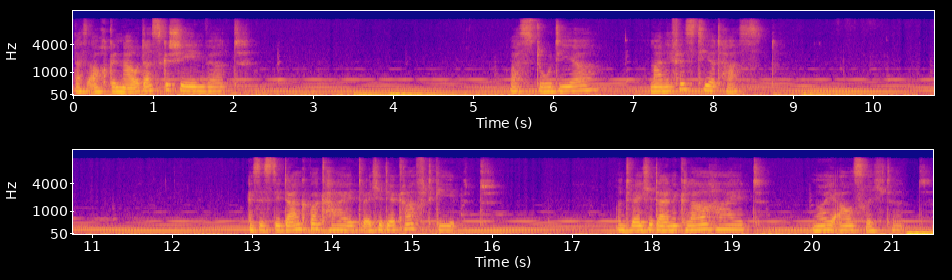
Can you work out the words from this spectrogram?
dass auch genau das geschehen wird, was du dir manifestiert hast. Es ist die Dankbarkeit, welche dir Kraft gibt und welche deine Klarheit neu ausrichtet.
